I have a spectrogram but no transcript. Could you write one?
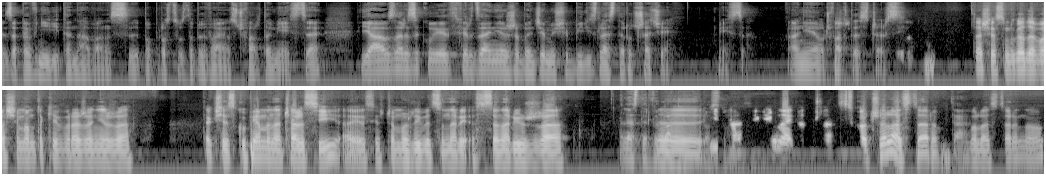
zapewnili ten awans, po prostu zdobywając czwarte miejsce. Ja zaryzykuję twierdzenie, że będziemy się bili z Leicester o trzecie miejsce a nie o czwarte z Chelsea. Też jestem zgodę, właśnie mam takie wrażenie, że tak się skupiamy na Chelsea, a jest jeszcze możliwy scenariusz, że Leicester wypadnie i United przeskoczy Leicester, tak. bo Leicester no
